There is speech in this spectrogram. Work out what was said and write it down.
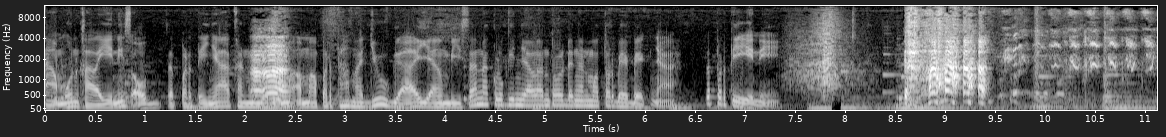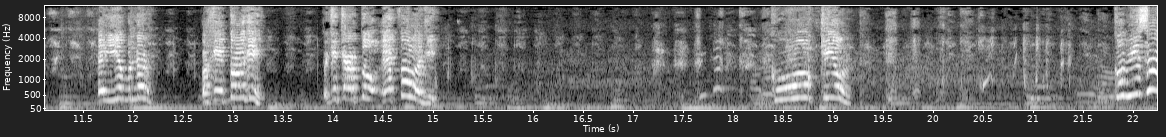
Namun kali ini sob sepertinya akan menjadi emak-emak pertama juga yang bisa naklukin jalan tol dengan motor bebeknya. Seperti ini. eh iya bener. Pakai itu lagi. Pakai kartu itu lagi. Gokil kok bisa?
